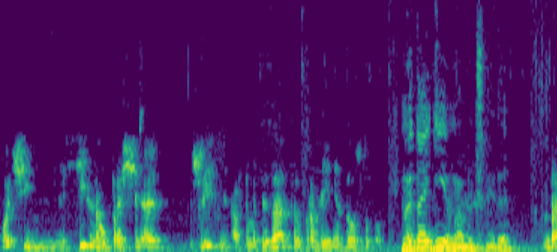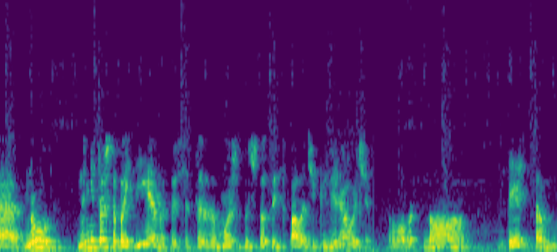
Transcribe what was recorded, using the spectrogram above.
очень сильно упрощает жизнь автоматизация управления доступом. Ну, это IDM обычные, да? Да, ну, ну не то чтобы IDM, то есть это может быть что-то из палочек и веревочек, вот, но здесь там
